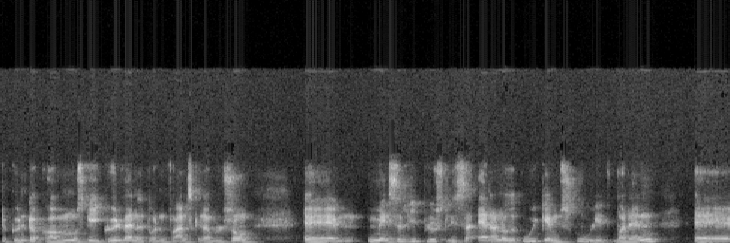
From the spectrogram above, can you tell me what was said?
begyndte at komme måske i kølvandet på den franske revolution. Øh, men så lige pludselig, så er der noget uigennemskueligt, hvordan, øh,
